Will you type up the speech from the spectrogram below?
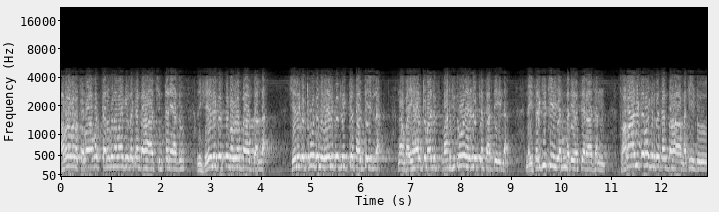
ಅವರವರ ಸ್ವಭಾವಕ್ಕೆ ಅನುಗುಣವಾಗಿರ್ತಕ್ಕಂತಹ ಚಿಂತನೆ ಅದು. ಅದು ಹೇಳಿಕೊಟ್ಟು ಬರುವಂತಹದ್ದಲ್ಲ. ಹೇಳಿಕೊಟ್ಟಿರುವುದನ್ನು ಹೇಳಿಕೊಡ್ಲಿಕ್ಕೆ ಸಾಧ್ಯ ಇಲ್ಲ. ನಾವು ಬೈಹಾರ್ಟು ಮಾಡಿ ಮಾಡಿಸಿದ್ರೂ ಹೇಳಲಿಕ್ಕೆ ಸಾಧ್ಯ ಇಲ್ಲ. ನೈಸರ್ಗಿಕ ಮತಿ ರಸ್ಯರಾಜನ್ ಸ್ವಾಭಾವಿಕವಾಗಿರ್ತಕ್ಕಂತಹ ಮತಿ ಇದು.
